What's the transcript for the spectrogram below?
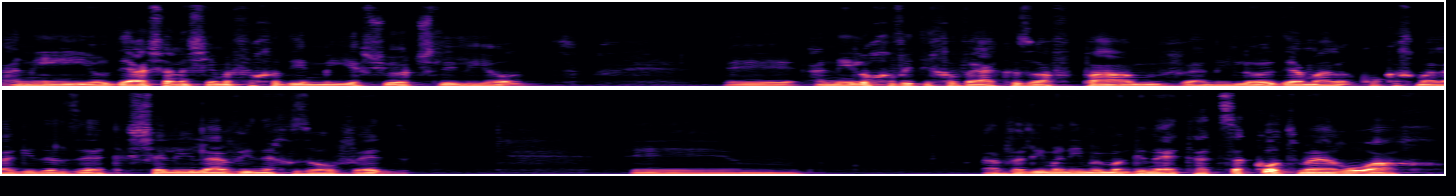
אני יודע שאנשים מפחדים מישויות שליליות. אה, אני לא חוויתי חוויה כזו אף פעם, ואני לא יודע מה, כל כך מה להגיד על זה. קשה לי להבין איך זה עובד. אמ, אבל אם אני ממגנט הצקות מהרוח,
